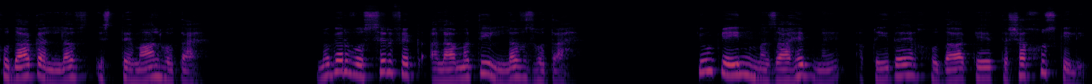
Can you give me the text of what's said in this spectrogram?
خدا کا لفظ استعمال ہوتا ہے، مگر وہ صرف ایک علامتی لفظ ہوتا ہے، کیونکہ ان مذاہب میں عقیدہ خدا کے تشخص کے لیے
